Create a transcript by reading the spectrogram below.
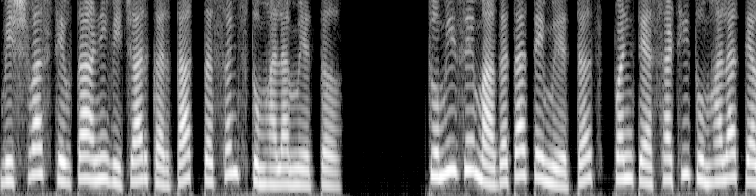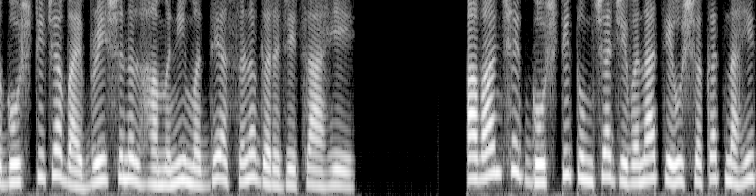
विश्वास ठेवता आणि विचार करता तसंच तुम्हाला मिळतं. तुम्ही जे मागता ते मिळतंच पण त्यासाठी तुम्हाला त्या गोष्टीच्या व्हायब्रेशनल हार्मनीमध्ये असणं गरजेचं आहे. अवांछित गोष्टी तुमच्या जीवनात येऊ शकत नाहीत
